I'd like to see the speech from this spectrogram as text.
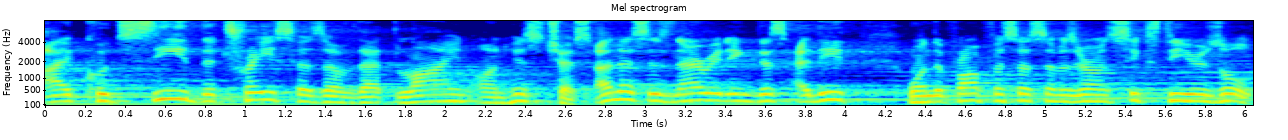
I could see the traces of that line on his chest. Anas is narrating this hadith when the Prophet is around 60 years old.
